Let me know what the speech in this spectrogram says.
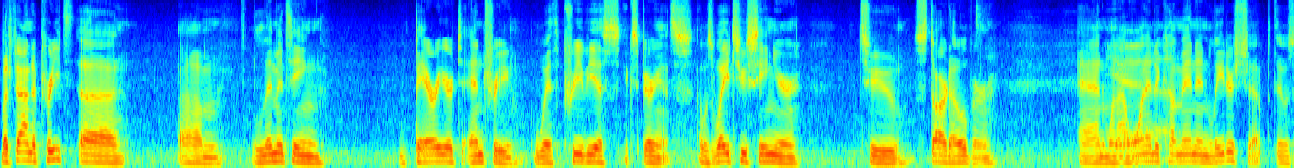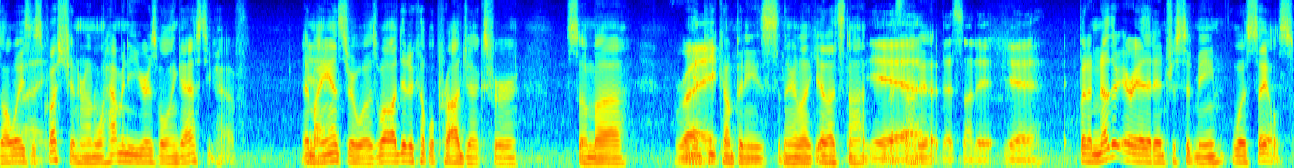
but found a pretty uh, um, limiting barrier to entry with previous experience. I was way too senior to start over. And when I wanted to come in in leadership, there was always this question around, well, how many years of oil and gas do you have? And my answer was, well, I did a couple projects for some uh, Right. E&P companies, and they're like, yeah, that's not, Yeah, that's not it. That's not it. Yeah. But another area that interested me was sales.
